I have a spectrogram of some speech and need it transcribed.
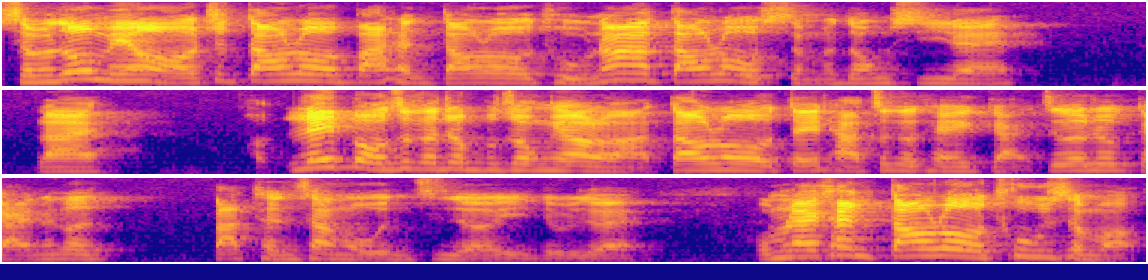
什么都没有，就 download button，download to。那 download 什么东西嘞？来，label 这个就不重要了嘛。download data 这个可以改，这个就改那个 button 上的文字而已，对不对？我们来看 download to 什么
